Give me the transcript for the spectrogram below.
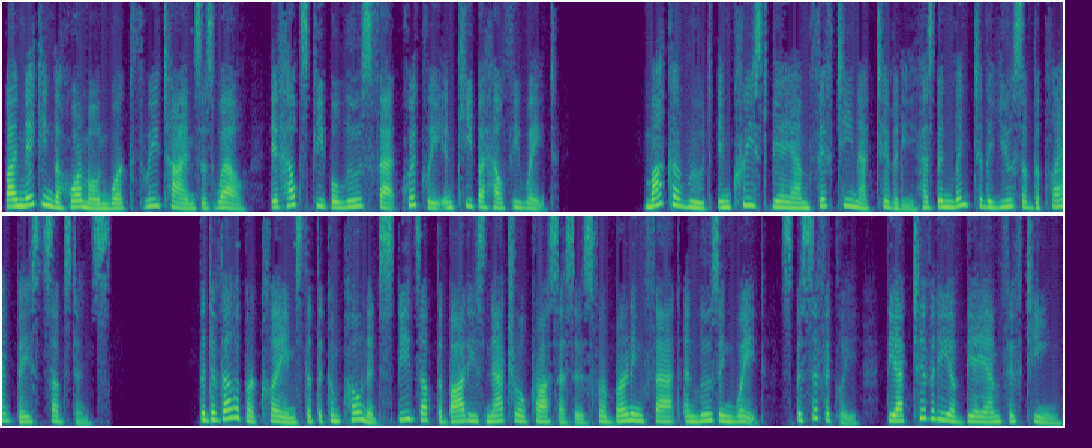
By making the hormone work three times as well, it helps people lose fat quickly and keep a healthy weight. Maca root increased BAM15 activity has been linked to the use of the plant-based substance. The developer claims that the component speeds up the body's natural processes for burning fat and losing weight, specifically, the activity of BAM15.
